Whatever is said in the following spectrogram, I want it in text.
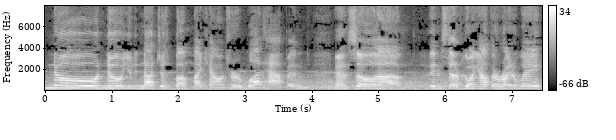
no, no, you did not just bump my counter. What happened? And so um, instead of going out there right away,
